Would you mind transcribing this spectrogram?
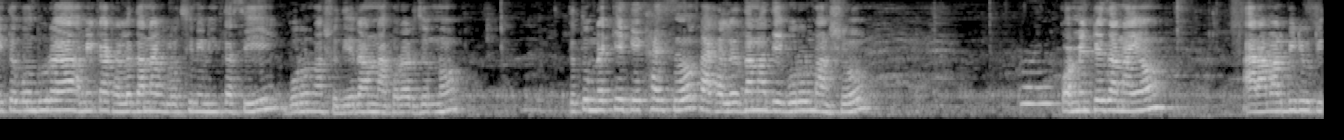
এই তো বন্ধুরা, আমি কাঁঠালের দানাগুলো ছিনে নিতেছি, গরুর মাংস দিয়ে রান্না করার জন্য। তো তোমরা কে কে খাইছো কাঁঠালের দানা দিয়ে গরুর মাংস? কমেন্টে জানায়ও আর আমার ভিডিওটি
